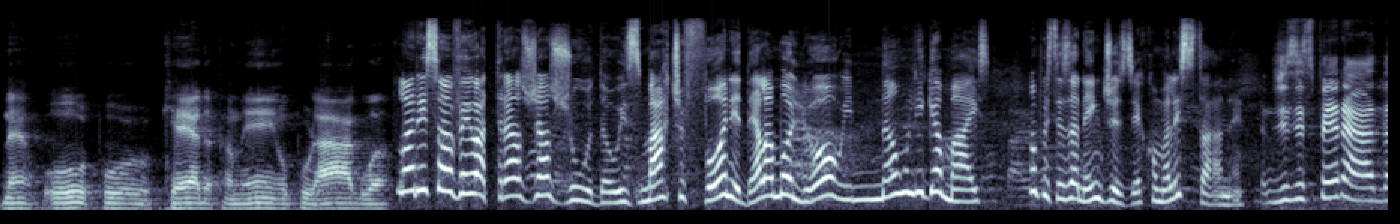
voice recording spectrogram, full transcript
né, ou por queda também, ou por água. Larissa veio atrás de ajuda. O smartphone dela molhou e não liga mais. Não precisa nem dizer como ela está, né? Desesperada.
